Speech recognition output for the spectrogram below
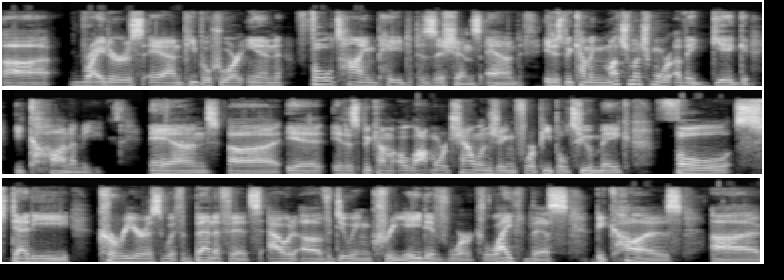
uh, writers and people who are in full-time paid positions and it is becoming much much more of a gig economy and uh, it it has become a lot more challenging for people to make full steady careers with benefits out of doing creative work like this because uh,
